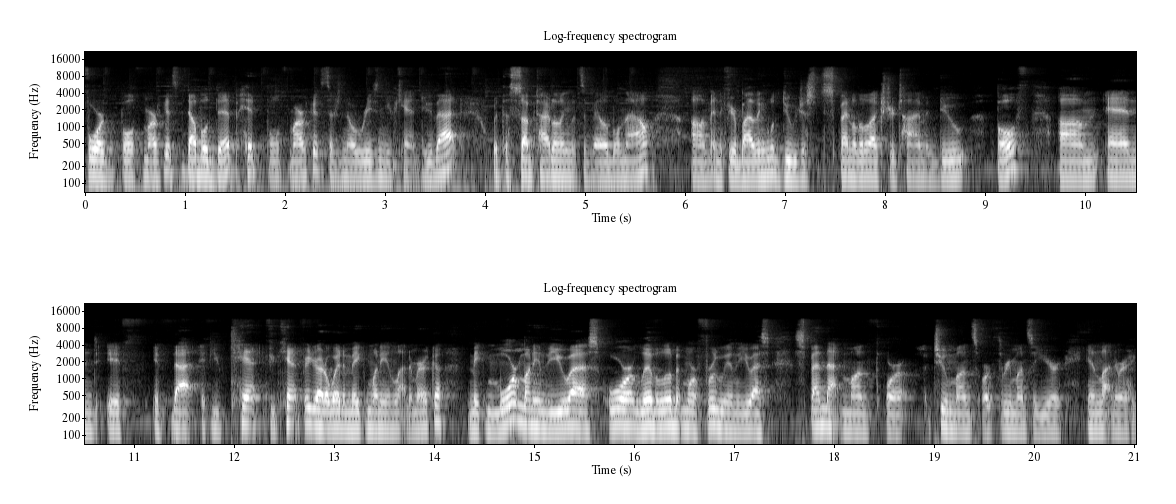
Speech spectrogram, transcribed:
for both markets, double dip, hit both markets. There's no reason you can't do that with the subtitling that's available now. Um, and if you're bilingual, do just spend a little extra time and do both. Um, and if if that if you can't if you can't figure out a way to make money in Latin America, make more money in the U.S. or live a little bit more frugally in the U.S. Spend that month or two months or three months a year in Latin America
